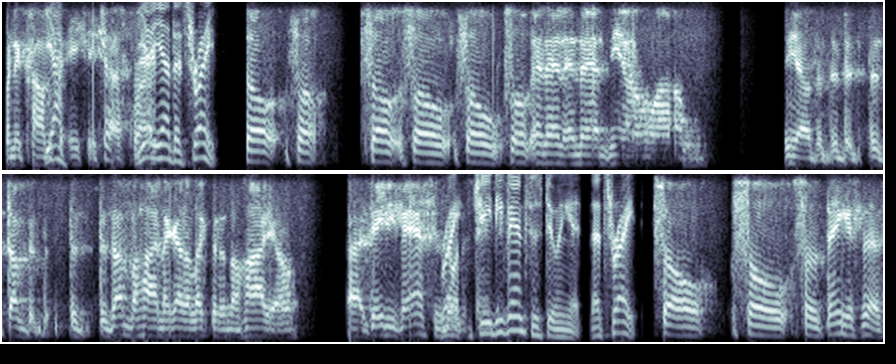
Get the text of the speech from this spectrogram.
when it comes yeah. to HHS. Right? Yeah, yeah, that's right. So, so, so, so, so, so, and then, and then, you know, um, you know, the the the the dumb, the, the, the dumb behind I got elected in Ohio. Uh, JD Vance is right. doing the same JD Vance is doing it. That's right. So, so, so the thing is this,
